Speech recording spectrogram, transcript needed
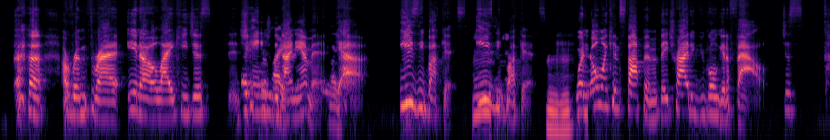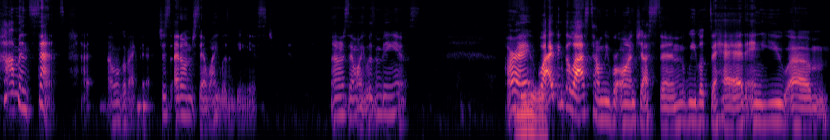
a rim threat, you know, like he just uh, Extra the life. dynamic. Life. Yeah. Easy buckets. Easy buckets Mhm. where no one can stop him. If they try to, you're gonna get a foul. Just common sense. I, I won't go back there. Just I don't understand why he wasn't being used. I don't understand why he wasn't being used. All right. Me right. Well. I think the last time we were on, Justin, we looked ahead and you um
